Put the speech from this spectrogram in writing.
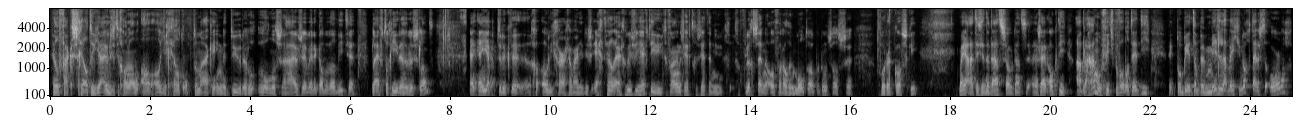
heel vaak scheldt hij, jullie zitten gewoon al, al, al je geld op te maken in met dure Londense huizen, weet ik allemaal wel niet. Hè? Blijf toch hier in Rusland. En, je hebt natuurlijk de oligarchen waar hij dus echt heel erg ruzie heeft, die hij gevangenis heeft gezet en nu gevlucht zijn en overal hun mond open doen, zoals uh. Maar ja, het is inderdaad zo dat er zijn ook die Abrahamovic bijvoorbeeld, hè, die probeert dan bemiddelen, weet je nog, tijdens de oorlog,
